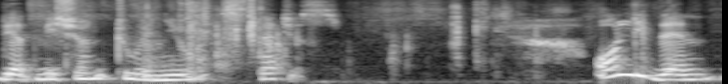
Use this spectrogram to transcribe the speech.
the admission to a new status. Only then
